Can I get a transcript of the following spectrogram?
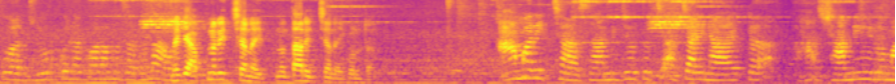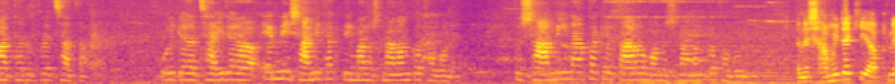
তো আর জোর করে করানো যাবে না। নাকি আপনার ইচ্ছা নাই? না তার ইচ্ছা নাই কোনটা? আমার ইচ্ছা আছে আমি যেহেতু চাই না একটা স্বামী হলো মাথার উপরে ছাতা। ওইটা ছাইরা এমনি স্বামী থাকতেই মানুষ নানান কথা বলে। তো স্বামী না থাকলে তো আরও মানুষ নানান কথা বলবে। মানে স্বামীটা কি আপনি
